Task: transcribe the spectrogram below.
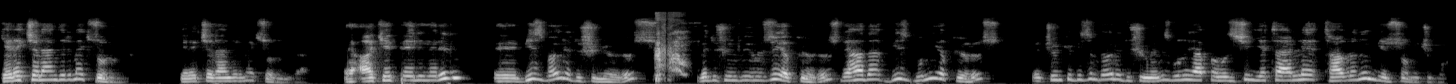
gerekçelendirmek zorunda. Gerekçelendirmek zorunda. E, AKP'lilerin e, biz böyle düşünüyoruz ve düşündüğümüzü yapıyoruz. Daha da biz bunu yapıyoruz. E, çünkü bizim böyle düşünmemiz, bunu yapmamız için yeterli tavrının bir sonucu bu.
